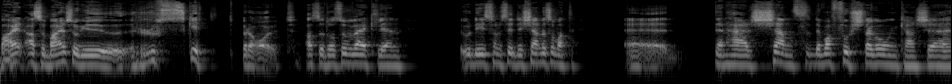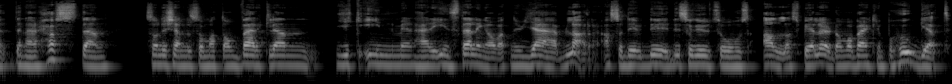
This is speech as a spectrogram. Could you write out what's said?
Bayern, alltså Bayern såg ju ruskigt bra ut. Alltså de såg verkligen, och det är som du säger, det kändes som att eh, den här känslan, det var första gången kanske den här hösten som det kändes som att de verkligen gick in med den här inställningen av att nu jävlar. Alltså det, det, det såg ut så hos alla spelare. De var verkligen på hugget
